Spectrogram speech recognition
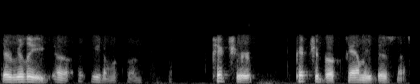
they're really uh, you know picture picture book family business.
